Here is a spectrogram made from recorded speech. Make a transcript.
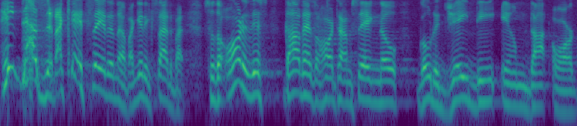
He does it. I can't say it enough. I get excited about it. So, the art of this, God has a hard time saying no. Go to jdm.org.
